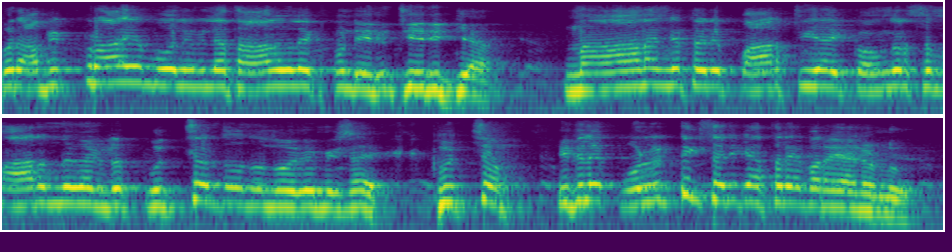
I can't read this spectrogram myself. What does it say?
ഒരു അഭിപ്രായം പോലും ഇല്ലാത്ത ആളുകളെ കൊണ്ട് ഇരുത്തിയിരിക്കുക. നാണം കെട്ട ഒരു പാർട്ടിയായി കോൺഗ്രസ് മാറുന്നത് കണ്ടിട്ട് പുച്ഛം തോന്നുന്നു ഒരു നിമിഷം. പുച്ഛം. ഇതിലെ പൊളിറ്റിക്സ് എനിക്ക് അത്രേ പറയാനുള്ളൂ.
